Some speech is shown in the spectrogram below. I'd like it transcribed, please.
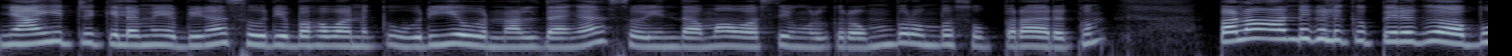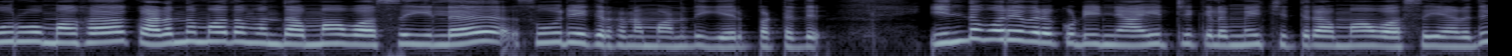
ஞாயிற்றுக்கிழமை அப்படின்னா சூரிய பகவானுக்கு உரிய ஒரு நாள் தாங்க. ஸோ இந்த அமாவாசை உங்களுக்கு ரொம்ப ரொம்ப சூப்பராக இருக்கும். பல ஆண்டுகளுக்கு பிறகு அபூர்வமாக கடந்த மாதம் வந்த அமாவாசையில் சூரிய கிரகணமானது ஏற்பட்டது. இந்த முறை வரக்கூடிய ஞாயிற்றுக்கிழமை சித்திர அமாவாசையானது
